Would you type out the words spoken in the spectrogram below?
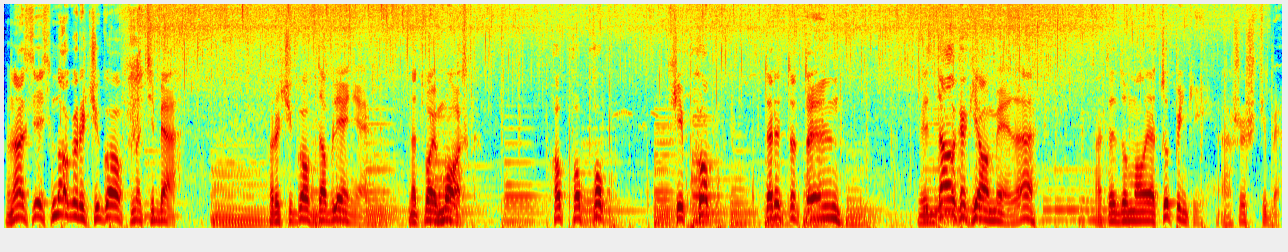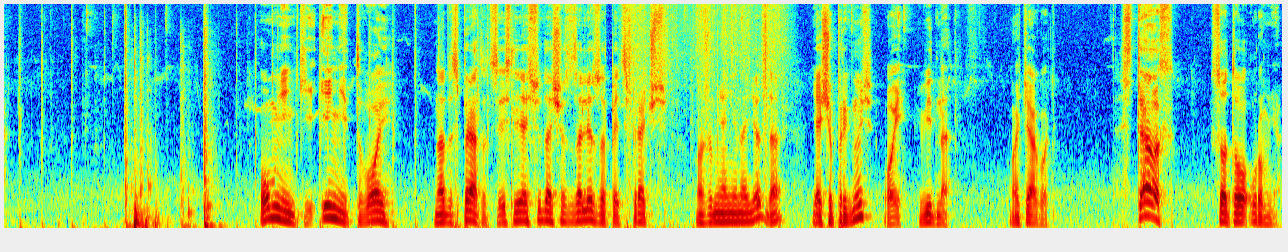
У нас есть много рычагов на тебя. Рычагов давления. На твой мозг. Хоп-хоп-хоп. Хип-хоп. Тыры-ты-тын. Видал, как я умею, да? А ты думал, я тупенький? А шиш тебя. Умненький и не твой. Надо спрятаться. Если я сюда сейчас залезу, опять спрячусь. Он же меня не найдет, да? Я еще пригнусь? Ой, видно. Вот так вот. Стелс сотого уровня.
